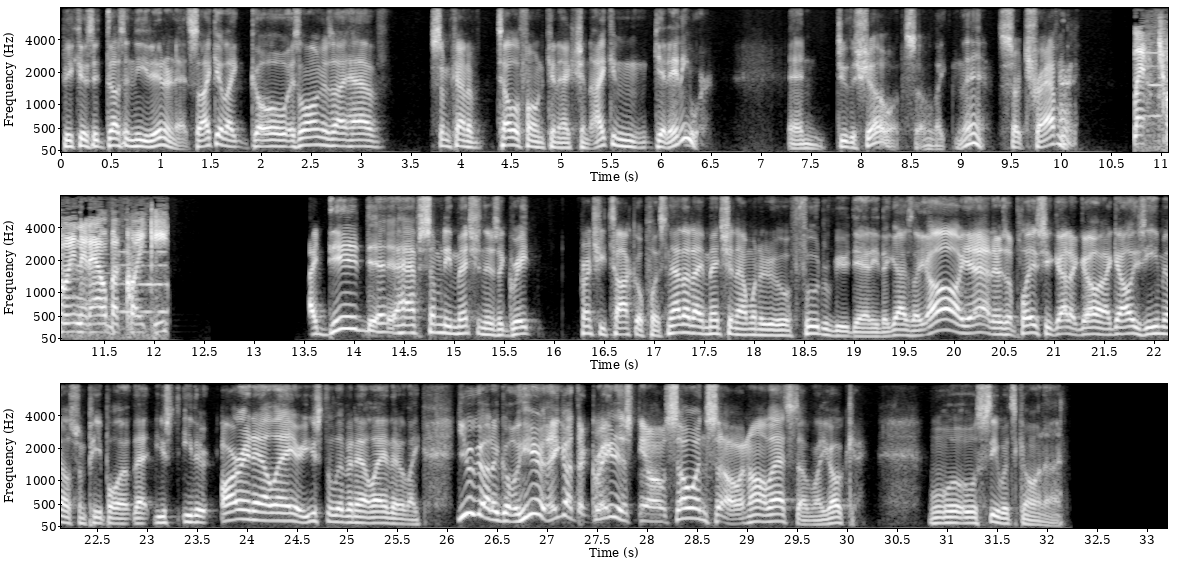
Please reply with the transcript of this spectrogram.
because it doesn't need internet. So I could like go as long as I have some kind of telephone connection, I can get anywhere and do the show. So like, man, start traveling. Left turn at Albuquerque. I did uh, have somebody mention there's a great crunchy taco place. Now that I mentioned I want to do a food review, Danny, the guy's like, "Oh yeah, there's a place you got to go." And I got all these emails from people that used to either are in LA or used to live in LA. They're like, "You got to go here. They got the greatest, you know, so and so and all that stuff." I'm like, "Okay, we'll, we'll see what's going on."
